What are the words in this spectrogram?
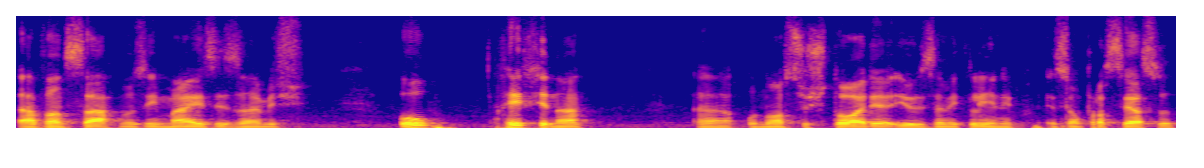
avançarmos em mais exames ou refinar uh, o nosso história e o exame clínico. Esse é um processo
